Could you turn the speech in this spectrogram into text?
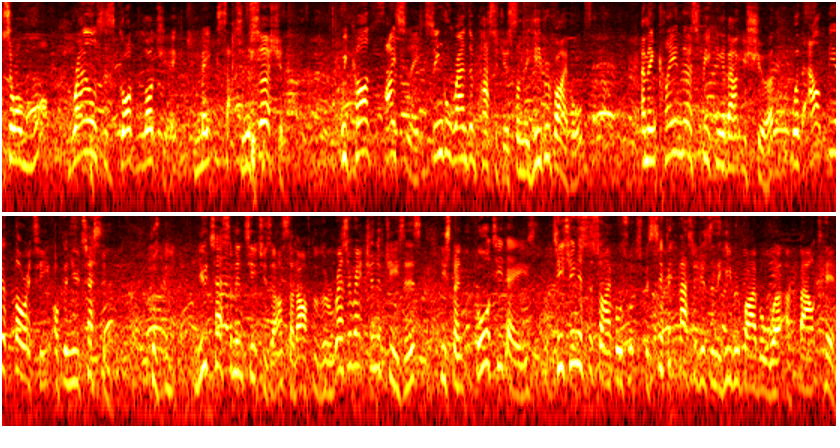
So, on what grounds does God logic make such an assertion? We can't isolate single random passages from the Hebrew Bible and then claim they're speaking about Yeshua without the authority of the New Testament. Because the New Testament teaches us that after the resurrection of Jesus, he spent 40 days teaching his disciples what specific passages in the Hebrew Bible were about him.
